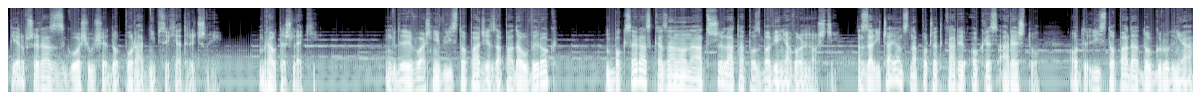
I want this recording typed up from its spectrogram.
pierwszy raz zgłosił się do poradni psychiatrycznej. Brał też leki. Gdy właśnie w listopadzie zapadał wyrok, boksera skazano na 3 lata pozbawienia wolności, zaliczając na poczet kary okres aresztu od listopada do grudnia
